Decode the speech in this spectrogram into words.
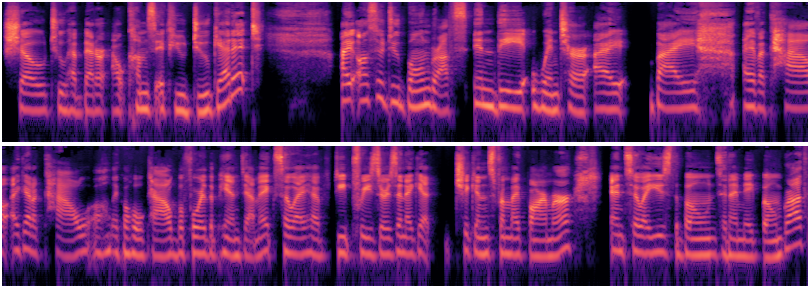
show to have better outcomes if you do get it. I also do bone broths in the winter. I buy I have a cow. I got a cow, like a whole cow before the pandemic. So I have deep freezers and I get chickens from my farmer. And so I use the bones and I make bone broth.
